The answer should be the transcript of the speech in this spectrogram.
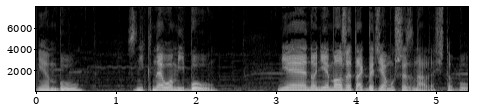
Miałem bu. Zniknęło mi bu. Nie, no nie może tak być. Ja muszę znaleźć to bu.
